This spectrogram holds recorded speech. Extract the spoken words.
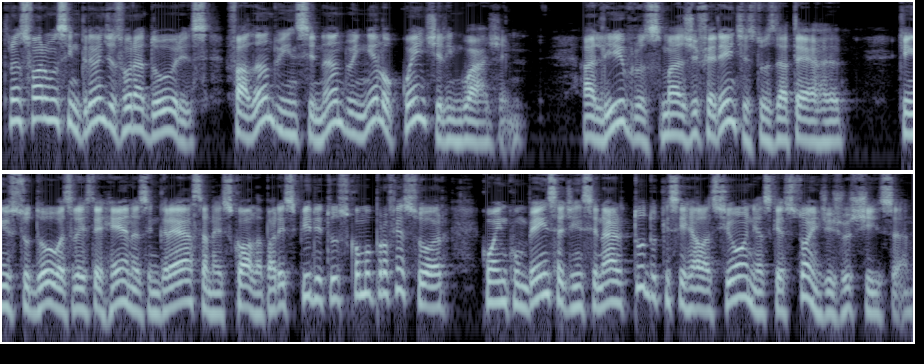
transformam-se em grandes oradores, falando e ensinando em eloquente linguagem. Há livros, mas diferentes dos da terra. Quem estudou as leis terrenas ingressa na escola para espíritos como professor, com a incumbência de ensinar tudo que se relacione às questões de justiça.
